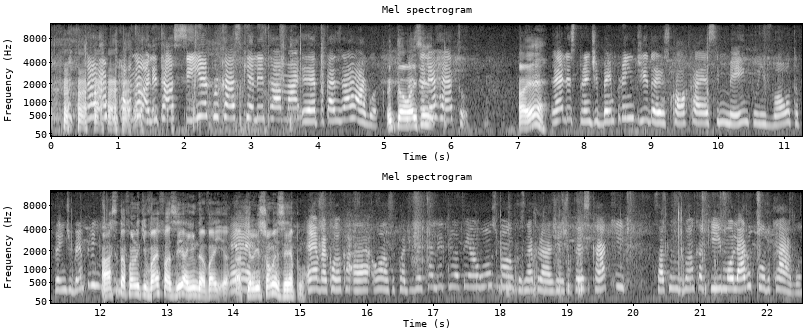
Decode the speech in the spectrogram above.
não, é causa, não, ele tá assim é por causa que ele tá mais, é por causa da água. Então Mas aí ele você... é reto. Ah, é? É, eles prendem bem prendido, eles colocam é, cimento em volta, prende bem prendido. Ah, você tá falando que vai fazer ainda, vai... Aquele ali é só um exemplo. É, vai colocar. é, ó, você pode ver que ali já tem alguns bancos, né? Pra gente pescar aqui. Só que os bancos aqui molharam tudo com a água.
